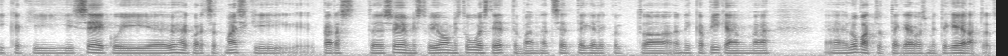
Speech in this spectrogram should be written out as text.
ikkagi see, kui ühekordset maski pärast söömist või joomist uuesti ette panna, et see tegelikult on ikka pigem lubatud tegevus, mitte keelatud.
